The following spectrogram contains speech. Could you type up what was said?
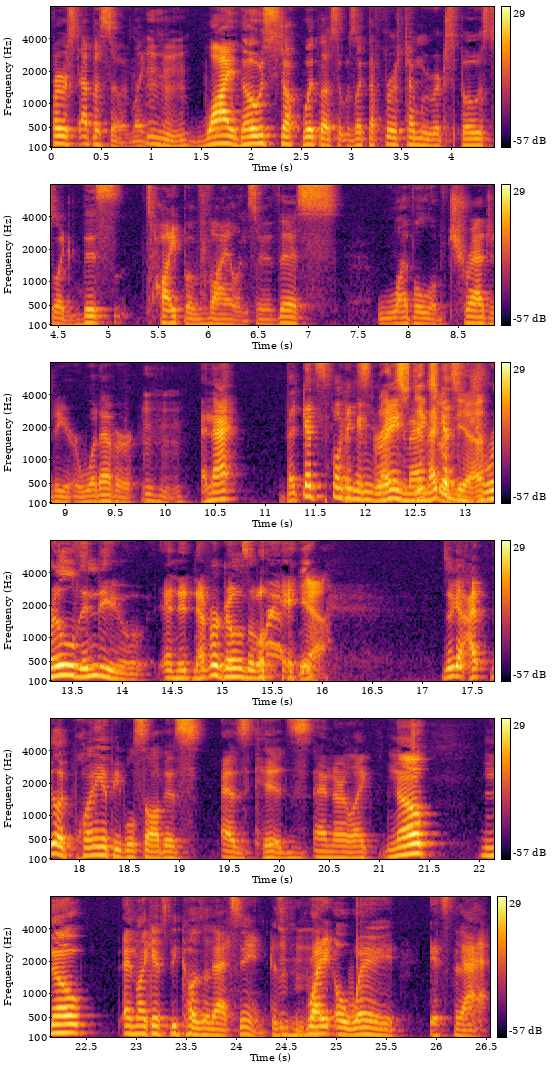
first episode, like Mm-hmm. why those stuck with us. It was like the first time we were exposed to like this type of violence or this level of tragedy or whatever, and that that gets fucking That's- that ingrained, man. sticks That gets with drilled into you, and it never goes away. Yeah. So yeah, I feel like plenty of people saw this as kids and are like, nope, nope, and like it's because of that scene because right away it's that.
